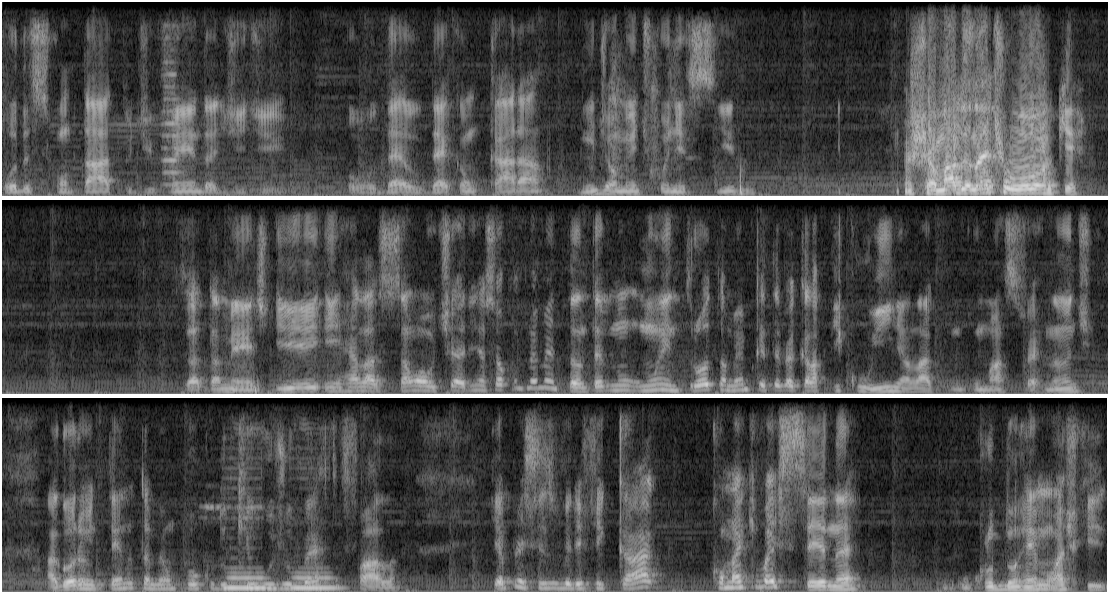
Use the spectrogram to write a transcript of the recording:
todo esse contato de venda, de. de o Deca é um cara mundialmente conhecido. É chamado network. Exatamente. E em relação ao Tiarinha, só complementando, teve, não, não, entrou também porque teve aquela picuinha lá com, com o Márcio Fernandes. Agora eu entendo também um pouco do que o Gilberto fala. Que é preciso verificar como é que vai ser, né? O clube do Remo, acho que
